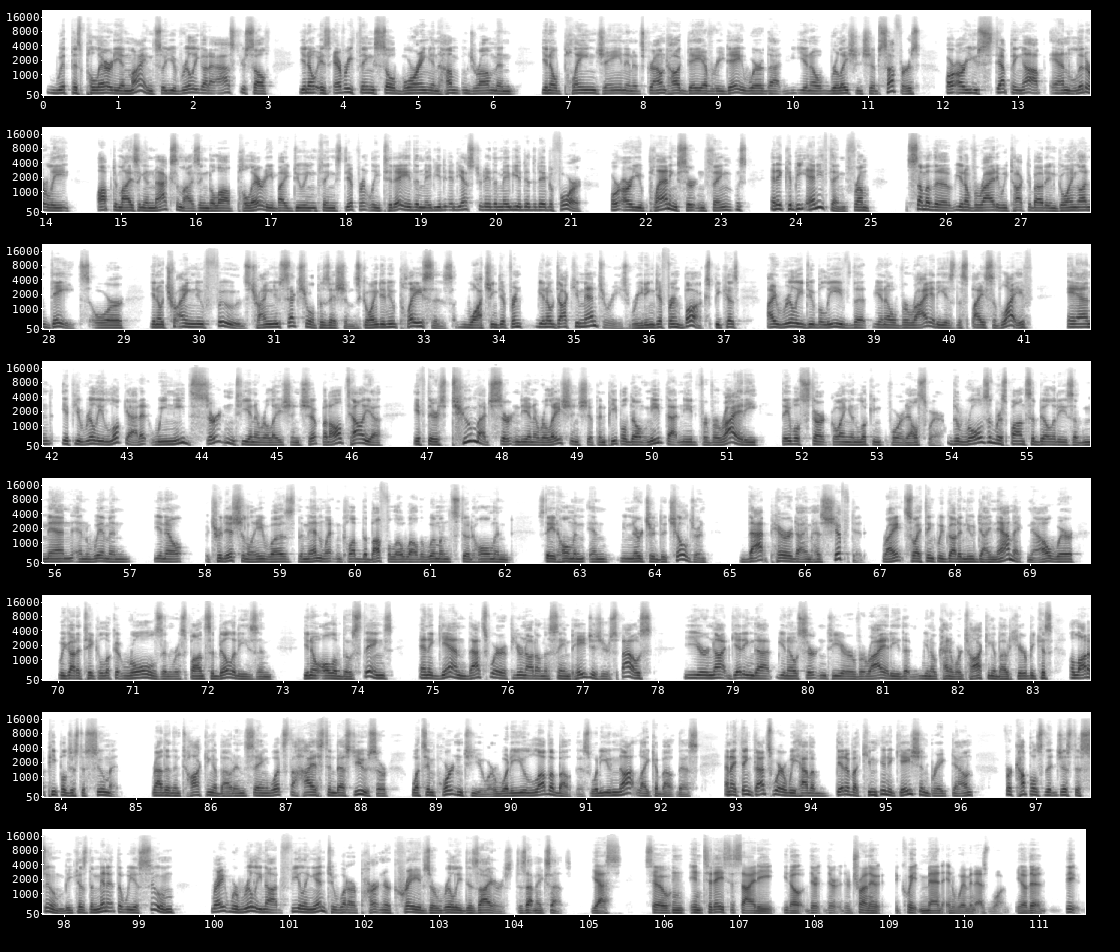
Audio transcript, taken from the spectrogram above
with this polarity in mind. So you've really got to ask yourself, you know, is everything so boring and humdrum and, you know, plain Jane and it's Groundhog Day every day where that, you know, relationship suffers? Or are you stepping up and literally optimizing and maximizing the law of polarity by doing things differently today than maybe you did yesterday, than maybe you did the day before? Or are you planning certain things? And it could be anything from some of the, you know, variety we talked about in going on dates or, you know, trying new foods, trying new sexual positions, going to new places, watching different, you know, documentaries, reading different books, because I really do believe that, you know, variety is the spice of life. And if you really look at it, we need certainty in a relationship. But I'll tell you, if there's too much certainty in a relationship and people don't meet that need for variety, they will start going and looking for it elsewhere. The roles and responsibilities of men and women, you know, traditionally was the men went and clubbed the buffalo while the women stood home and stayed home and, and nurtured the children. That paradigm has shifted, right? So I think we've got a new dynamic now where we got to take a look at roles and responsibilities and you know all of those things and again that's where if you're not on the same page as your spouse you're not getting that you know certainty or variety that you know kind of we're talking about here because a lot of people just assume it rather than talking about it and saying what's the highest and best use or what's important to you or what do you love about this what do you not like about this and i think that's where we have a bit of a communication breakdown for couples that just assume because the minute that we assume right? We're really not feeling into what our partner craves or really desires. Does that make sense? Yes. So in, in today's society, you know, they're they're they're trying to equate men and women as one. You know, they're, they,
